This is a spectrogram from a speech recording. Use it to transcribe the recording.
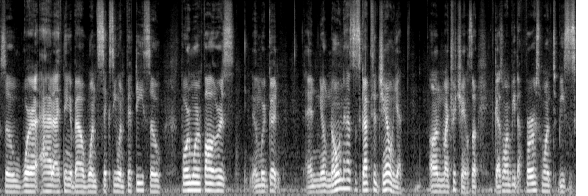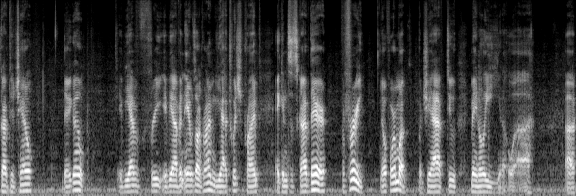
so we're at i think about 160 150 so four more followers and we're good and you know no one has subscribed to the channel yet on my twitch channel so if you guys want to be the first one to be subscribed to the channel there you go if you have free if you have an amazon prime you have twitch prime and can subscribe there for free you know for a month but you have to manually you know uh uh,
